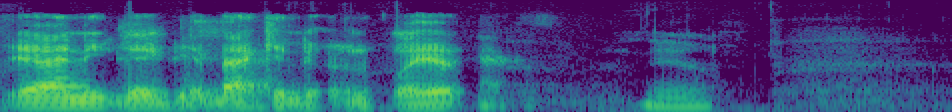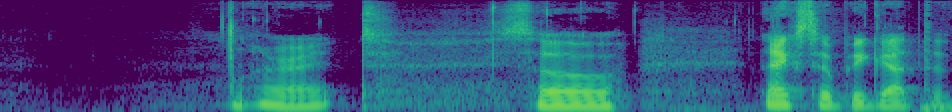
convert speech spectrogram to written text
yeah, I need to get back into it and play it. Yeah. All right. So next up, we got the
